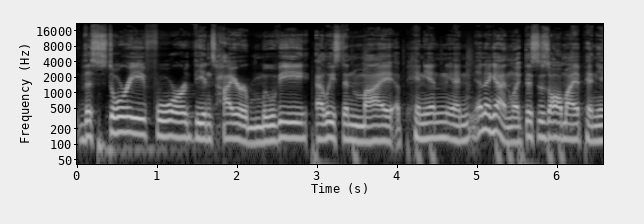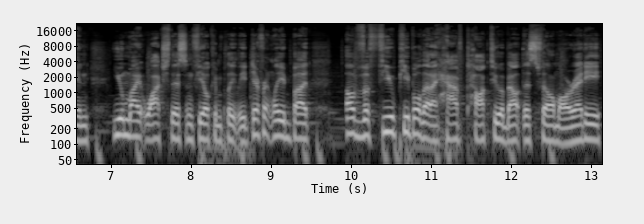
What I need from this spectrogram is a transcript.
the story for the entire movie at least in my opinion and and again like this is all my opinion you might watch this and feel completely differently but of the few people that I have talked to about this film already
